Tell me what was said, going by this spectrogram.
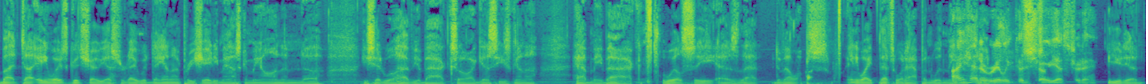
But uh, anyways, good show yesterday with Dan. I appreciate him asking me on, and uh, he said we'll have you back. So I guess he's gonna have me back. We'll see as that develops. Anyway, that's what happened with me. I had a really good show yesterday. You did.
